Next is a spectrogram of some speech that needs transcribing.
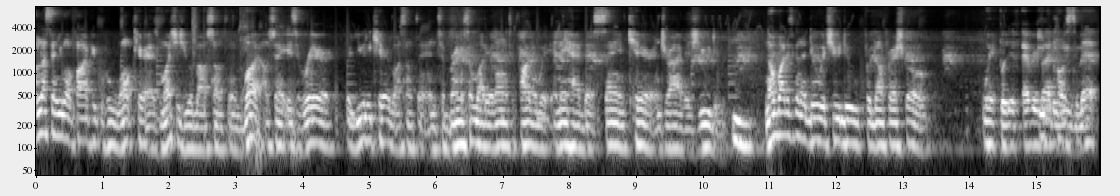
I'm not saying you won't find people who won't care as much as you about something, but I'm saying it's rare for you to care about something and to bring somebody along to partner with, and they have that same care and drive as you do. Mm. Nobody's gonna do what you do for Dumb Fresh Co. With But if everybody Even you to- met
